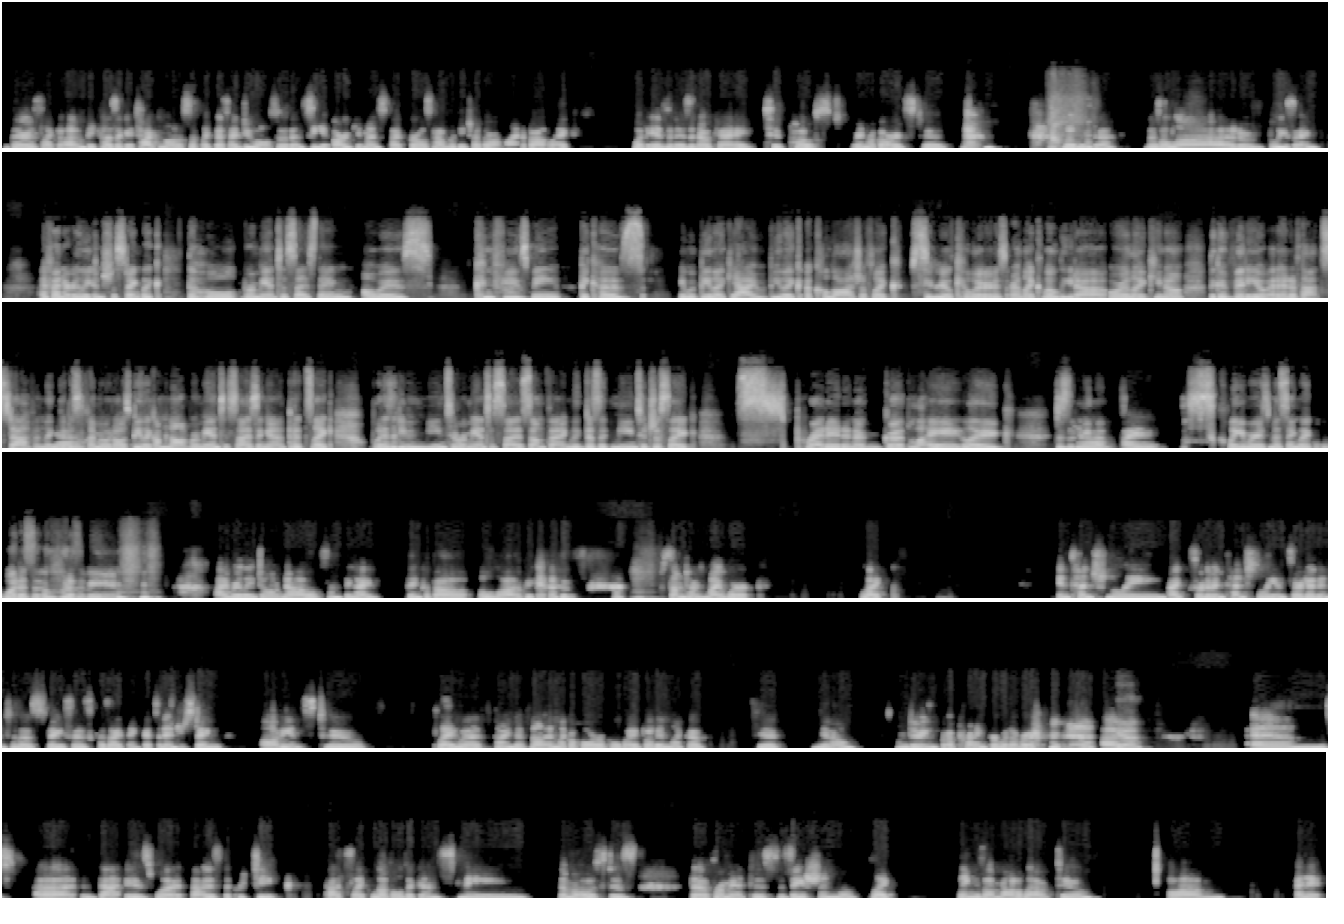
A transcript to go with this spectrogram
there's like a, because I get tagged in a lot of stuff like this, I do also then see arguments that girls have with each other online about like what is and isn't okay to post in regards to Lolita. There's a lot of policing. I find it really interesting. Like the whole romanticized thing always confused me because it would be like, yeah, it would be like a collage of like serial killers or like Lolita or like, you know, like a video edit of that stuff. And like yeah. the disclaimer would always be like, I'm not romanticizing it. But it's like, what does it even mean to romanticize something? Like, does it mean to just like spread it in a good light? Like, does it yeah, mean that I disclaimer is missing? Like, what does it what does it mean? I really don't know. Something I think about a lot because sometimes my work like intentionally i sort of intentionally inserted into those spaces because i think it's an interesting audience to play with kind of not in like a horrible way but in like a you know i'm doing a prank or whatever. Um, yeah. and uh, that is what that is the critique that's like leveled against me the most is the romanticization of like things i'm not allowed to. Um and it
